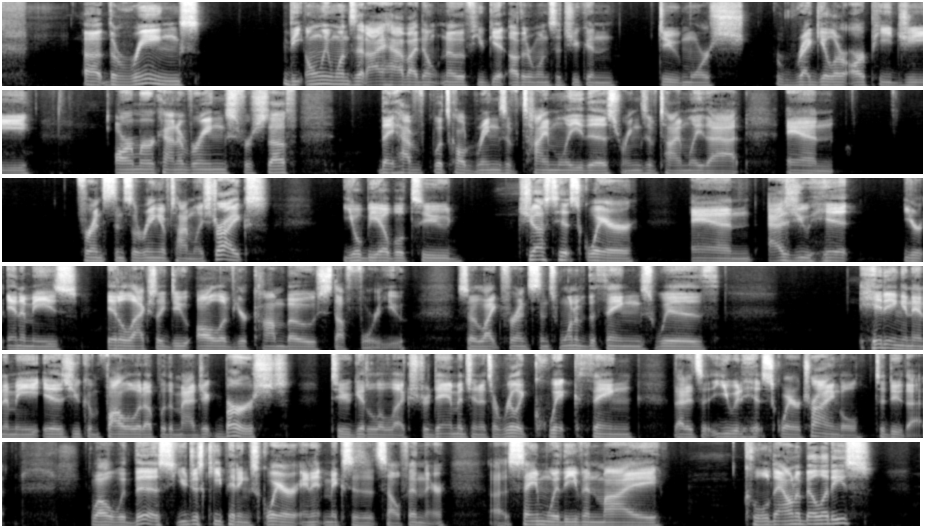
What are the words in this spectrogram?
uh, the rings, the only ones that I have, I don't know if you get other ones that you can do more sh- regular RPG armor kind of rings for stuff. They have what's called rings of timely this, rings of timely that, and for instance, the ring of timely strikes you'll be able to just hit square and as you hit your enemies it'll actually do all of your combo stuff for you so like for instance one of the things with hitting an enemy is you can follow it up with a magic burst to get a little extra damage and it's a really quick thing that it's you would hit square triangle to do that well with this you just keep hitting square and it mixes itself in there uh, same with even my cooldown abilities,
